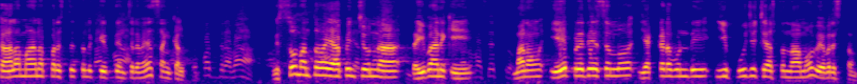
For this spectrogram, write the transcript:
కాలమాన పరిస్థితులు కీర్తించడమే సంకల్పం. విశ్వమంతా వ్యాపించి ఉన్న దైవానికి మనం ఏ ప్రదేశంలో ఎక్కడ ఉండి ఈ పూజ చేస్తున్నామో వివరిస్తాం.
